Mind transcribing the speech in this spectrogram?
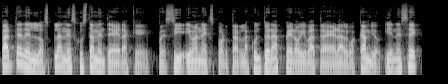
parte de los planes justamente era que, pues sí, iban a exportar la cultura, pero iba a traer algo a cambio. Y en ese,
